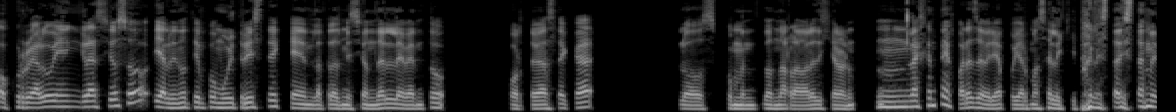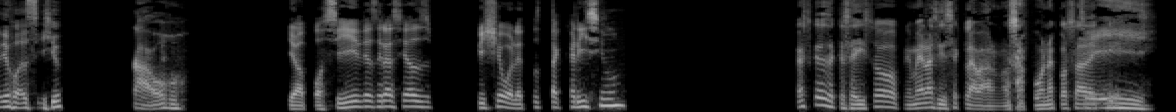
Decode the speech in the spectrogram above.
Ocurrió algo bien gracioso y al mismo tiempo muy triste que en la transmisión del evento por TV Azteca los, narradores dijeron "Mm, la gente de Juárez debería apoyar más al equipo. El estadio está medio vacío. Ah, ojo. Yo, pues sí, desgraciados, piche boleto está carísimo. Es que desde que se hizo primera sí se clavaron. O sea, fue una cosa de que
